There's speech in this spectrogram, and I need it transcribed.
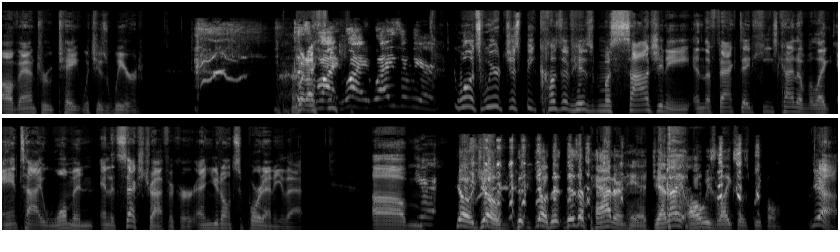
of Andrew Tate, which is weird. But I why? think- Why? Why is it weird? Well, it's weird just because of his misogyny and the fact that he's kind of like anti-woman and a sex trafficker, and you don't support any of that. Um, You're Joe, Joe, th- Joe, th- there's a pattern here. Jedi always likes those people. yeah,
